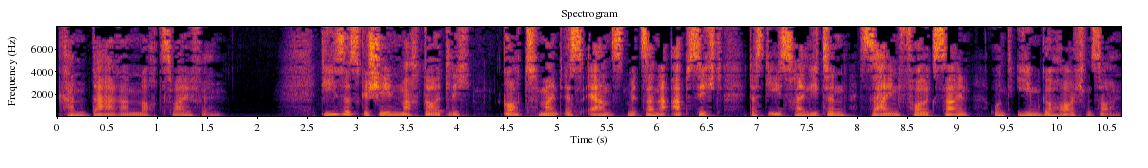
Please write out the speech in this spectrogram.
kann daran noch zweifeln? Dieses Geschehen macht deutlich, Gott meint es ernst mit seiner Absicht, dass die Israeliten sein Volk sein und ihm gehorchen sollen.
